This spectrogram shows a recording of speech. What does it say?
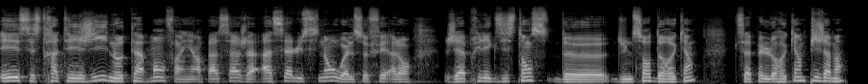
et ses stratégies, notamment, enfin, il y a un passage assez hallucinant où elle se fait. Alors, j'ai appris l'existence d'une sorte de requin qui s'appelle le requin pyjama.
